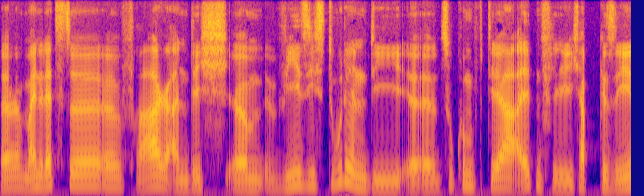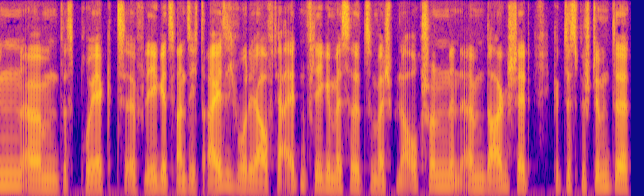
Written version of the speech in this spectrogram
Äh, meine letzte äh, Frage an dich. Ähm, wie siehst du denn die äh, Zukunft der Altenpflege? Ich habe gesehen, ähm, das Projekt Pflege 2030 wurde ja auf der Altenpflegemesse zum Beispiel auch schon ähm, dargestellt. Gibt es bestimmte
